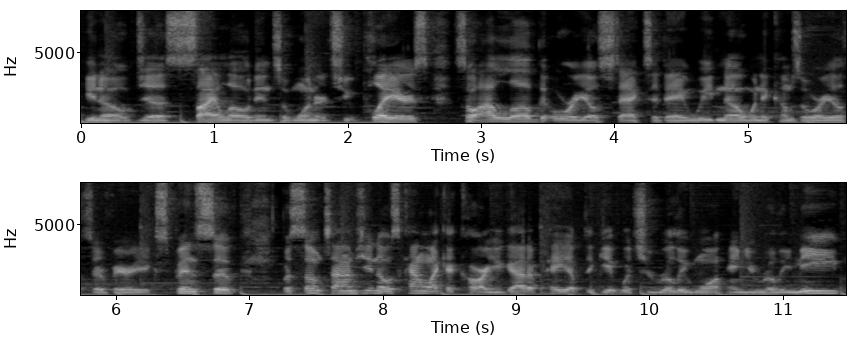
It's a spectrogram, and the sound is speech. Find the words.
you know, just siloed into one or two players. So I love the Orioles stack today. We know when it comes to Orioles, they're very expensive, but sometimes, you know, it's kind of like a car. You got to pay up to get what you really want and you really need.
